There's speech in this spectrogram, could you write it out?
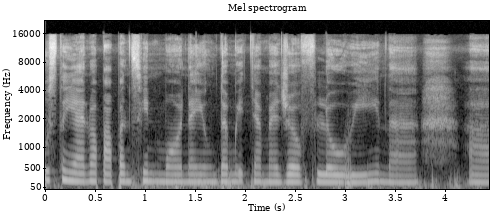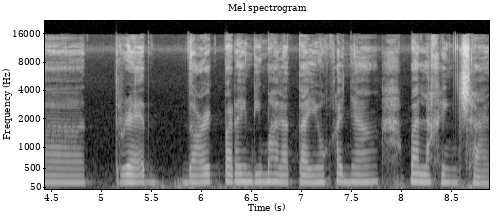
post na yan, mapapansin mo na yung damit niya medyo flowy na uh, red, dark para hindi mahalata yung kanyang malaking chan.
